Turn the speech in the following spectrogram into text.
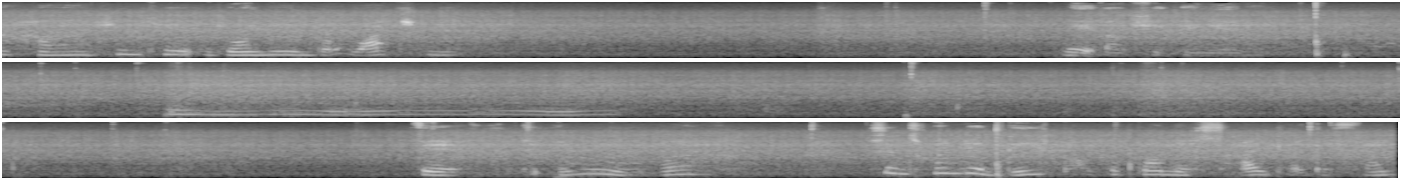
Uh-huh, she can't join in but watch me. Wait, oh, she can get it. Fifty. What? Since when did these pop up on the side like a funnel?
